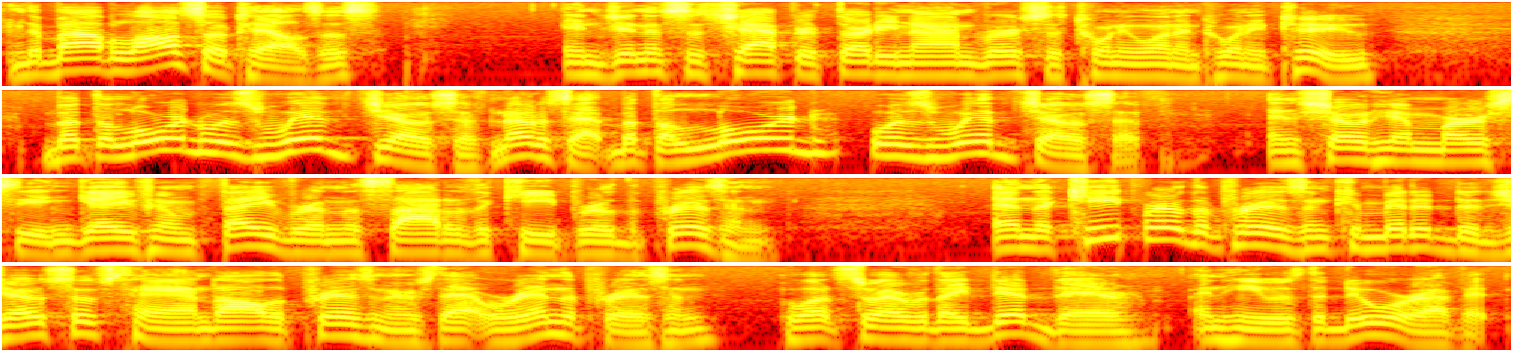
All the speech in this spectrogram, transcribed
The Bible also tells us in Genesis chapter 39, verses 21 and 22, but the Lord was with Joseph. Notice that. But the Lord was with Joseph and showed him mercy and gave him favor in the sight of the keeper of the prison. And the keeper of the prison committed to Joseph's hand all the prisoners that were in the prison, whatsoever they did there, and he was the doer of it.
